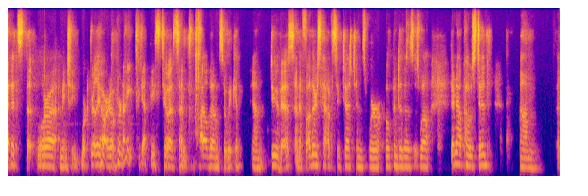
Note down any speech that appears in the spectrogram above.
edits that Laura, I mean, she worked really hard overnight to get these to us and compile them so we could um, do this. And if others have suggestions, we're open to those as well. They're now posted. Um, I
